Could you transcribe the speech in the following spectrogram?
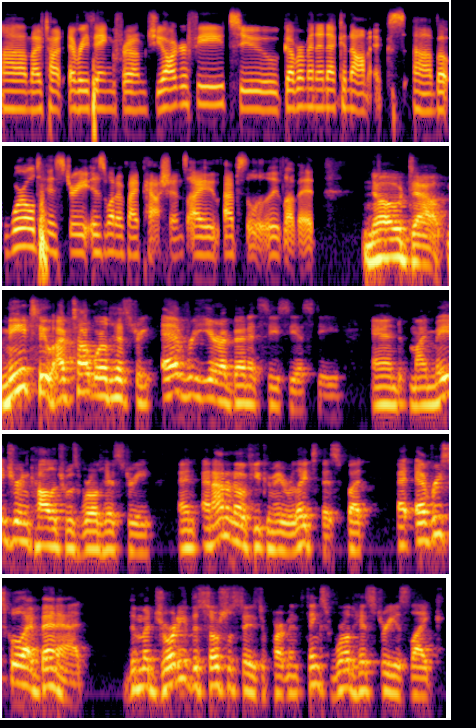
Um, I've taught everything from geography to government and economics, uh, but world history is one of my passions. I absolutely love it. No doubt. Me too. I've taught world history every year I've been at CCSD, and my major in college was world history. And, and I don't know if you can maybe relate to this, but at every school I've been at, the majority of the social studies department thinks world history is like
